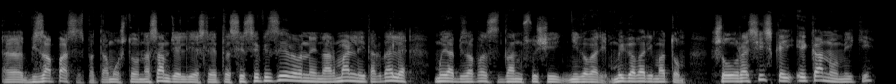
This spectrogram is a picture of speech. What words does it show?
безопасность, потому что на самом деле, если это сертифицированное, нормальное и так далее, мы о безопасности в данном случае не говорим. Мы говорим о том, что у российской экономики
